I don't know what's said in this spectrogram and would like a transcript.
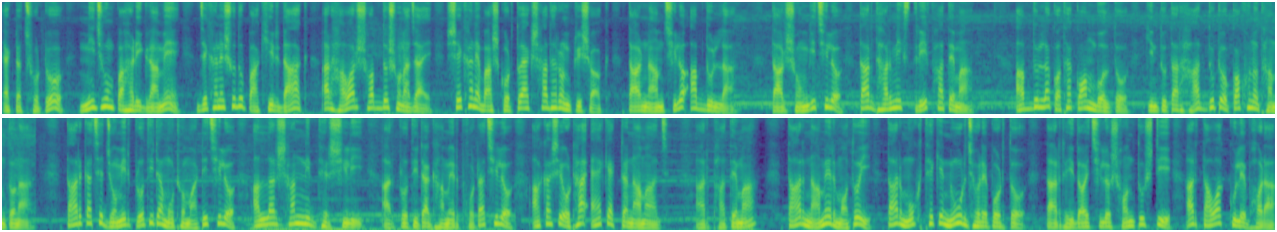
একটা ছোট, নিঝুম পাহাড়ি গ্রামে, যেখানে শুধু পাখির ডাক আর হাওয়ার শব্দ শোনা যায়, সেখানে বাস করত এক সাধারণ কৃষক। তার নাম ছিল আবদুল্লাহ। তার সঙ্গী ছিল তার ধার্মিক স্ত্রী ফাতেমা। আবদুল্লাহ কথা কম বলতো, কিন্তু তার হাত দুটো কখনো থামত না। তার কাছে জমির প্রতিটা মুঠো মাটি ছিল আল্লাহর সান্নিধ্যের সিঁড়ি, আর প্রতিটা ঘামের ফোঁটা ছিল আকাশে ওঠা এক একটা নামাজ। আর ফাতেমা তার নামের মতোই তার মুখ থেকে নূর ঝরে পড়ত, তার হৃদয় ছিল সন্তুষ্টি আর তাওয়াক্কুলে ভরা।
